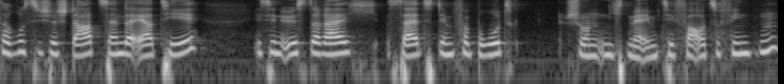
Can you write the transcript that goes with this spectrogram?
Der russische Staatssender RT ist in Österreich seit dem Verbot schon nicht mehr im TV zu finden.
